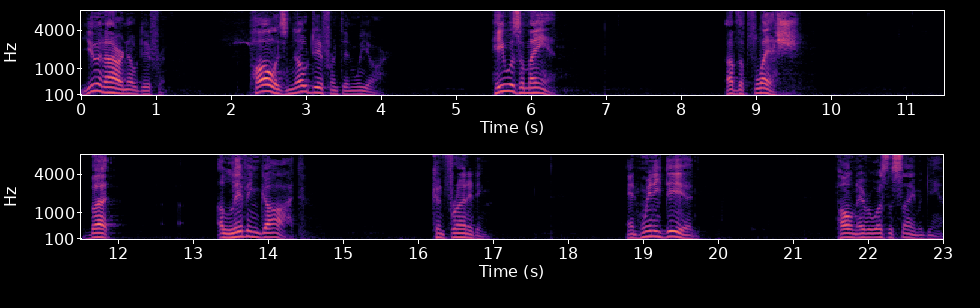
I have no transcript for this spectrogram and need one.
You and I are no different. Paul is no different than we are. He was a man of the flesh, but a living God confronted him. And when he did, Paul never was the same again.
